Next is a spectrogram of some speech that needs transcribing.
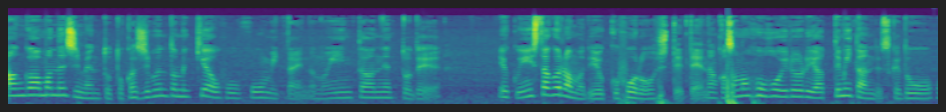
アンガーマネジメントとか自分と向き合う方法みたいなのインターネットでよくインスタグラムでよくフォローしててなんかその方法いろいろやってみたんですけど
